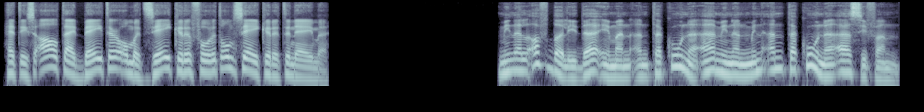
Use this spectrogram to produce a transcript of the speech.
Het is altijd beter om het zekere voor het onzekere te nemen. من الأفضل دائما أن تكون آمنا من أن تكون آسفا.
